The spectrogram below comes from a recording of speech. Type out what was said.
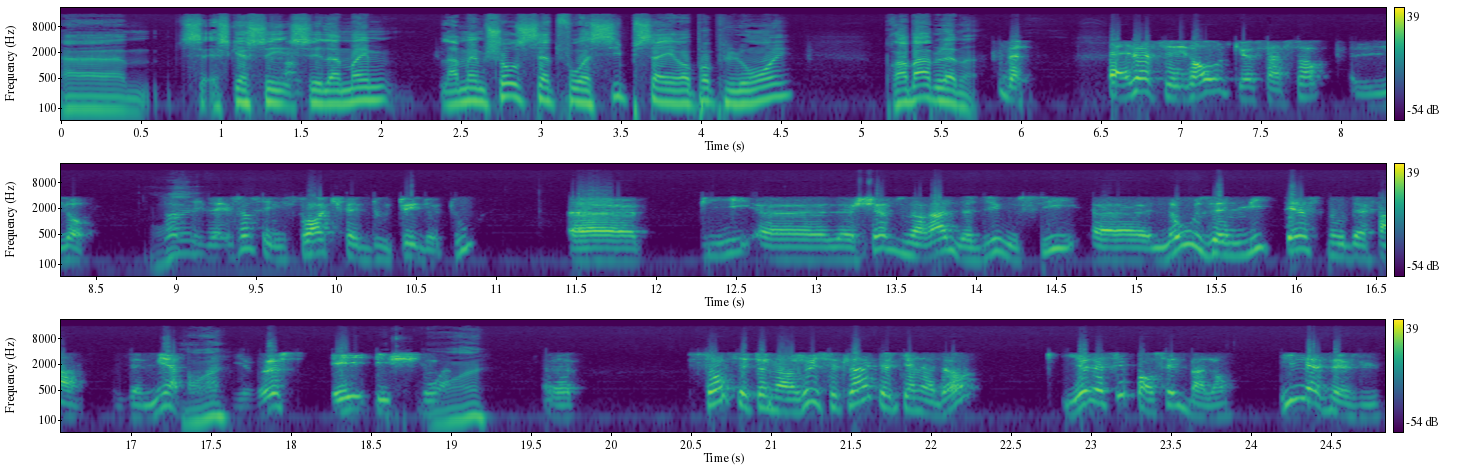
Euh, Est-ce que c'est c'est la même, la même chose cette fois-ci, puis ça ira pas plus loin? Probablement. Ben, ben là, c'est drôle que ça sorte là. Ça, Ouais. c'est- Ça, c'est l'histoire qui fait douter de tout. Euh, Puis euh, le chef du NORAD le dit aussi, euh, nos ennemis testent nos défenses. Les ennemis, Ouais? les Russes et les Chinois. Ouais? Ça, c'est un enjeu. C'est clair que le Canada, il a laissé passer le ballon. Il l'avait vu.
